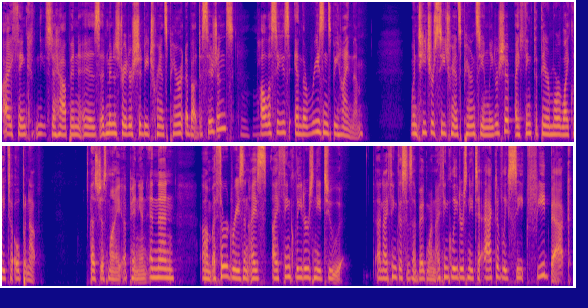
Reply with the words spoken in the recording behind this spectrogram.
I think needs to happen is administrators should be transparent about decisions, mm-hmm. policies, and the reasons behind them. When teachers see transparency in leadership, I think that they are more likely to open up. That's just my opinion. And then um, a third reason I, I think leaders need to, and I think this is a big one, I think leaders need to actively seek feedback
